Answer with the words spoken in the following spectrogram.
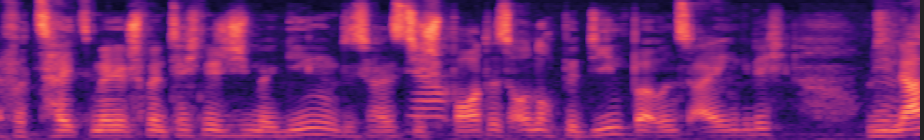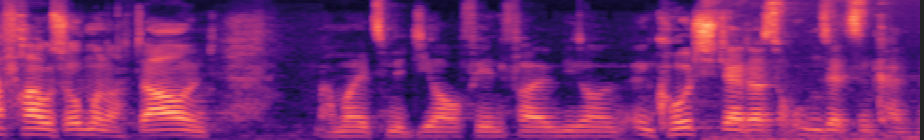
einfach Zeitmanagement technisch nicht mehr ging. Und das heißt, die Sport ist auch noch bedient bei uns eigentlich. Und die Nachfrage ist auch immer noch da. Und haben wir jetzt mit dir auf jeden Fall wieder einen Coach, der das auch umsetzen kann.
